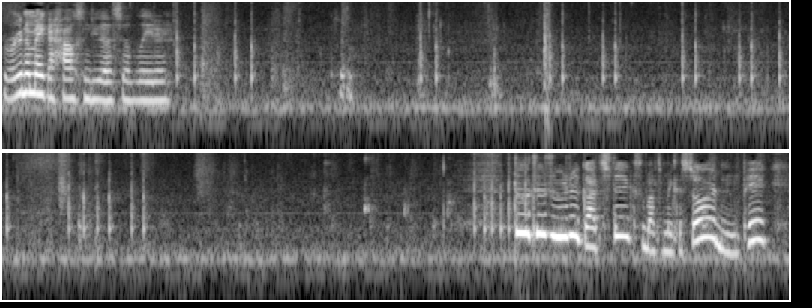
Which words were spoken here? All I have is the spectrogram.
We're gonna make a house and do that stuff later. So. Do do do do. Got sticks. About to make a sword and pick.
